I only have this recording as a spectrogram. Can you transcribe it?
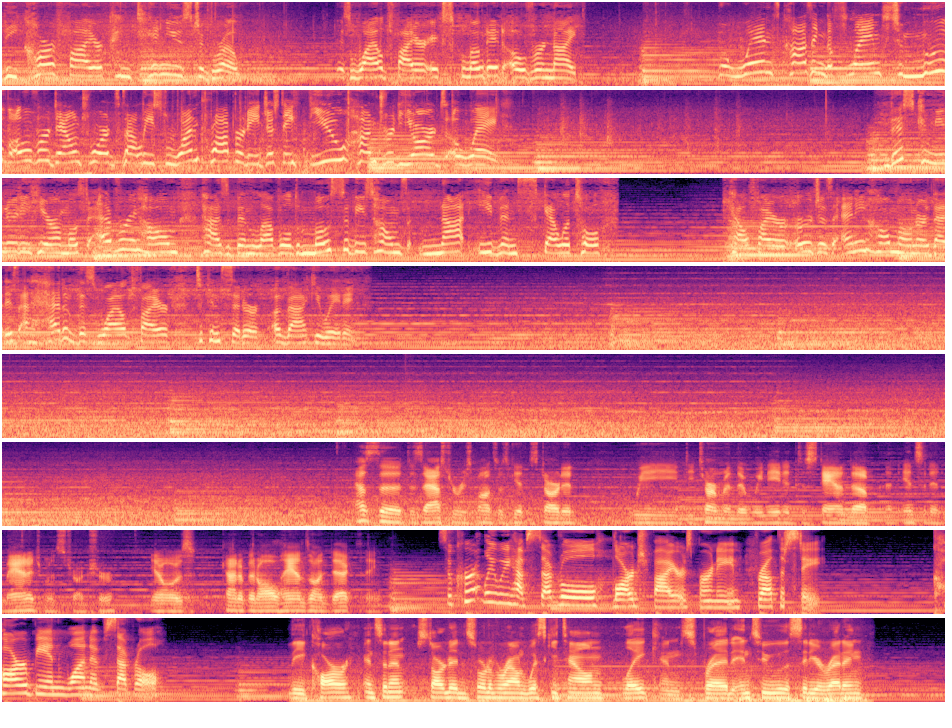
The Carr fire continues to grow. This wildfire exploded overnight. The winds causing the flames to move over down towards at least one property just a few hundred yards away. This community here, almost every home has been leveled. Most of these homes not even skeletal. CAL FIRE urges any homeowner that is ahead of this wildfire to consider evacuating. As the disaster response was getting started, we determined that we needed to stand up an incident management structure. You know, it was kind of an all hands on deck thing. So currently we have several large fires burning throughout the state. Carr being one of several. The Carr incident started sort of around Whiskeytown Lake and spread into the city of Redding.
